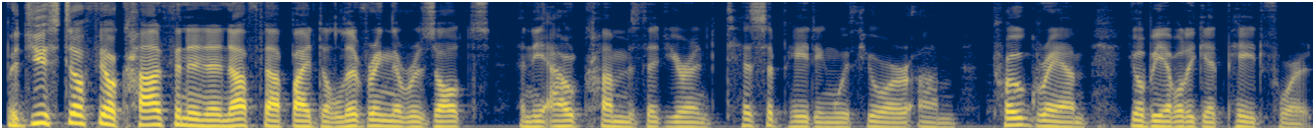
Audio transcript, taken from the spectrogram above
But do you still feel confident enough that by delivering the results and the outcomes that you're anticipating with your um, program, you'll be able to get paid for it?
